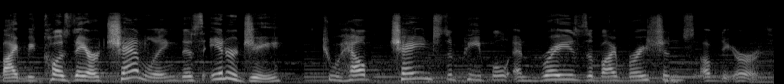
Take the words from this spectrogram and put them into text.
By because they are channeling this energy to help change the people and raise the vibrations of the earth.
